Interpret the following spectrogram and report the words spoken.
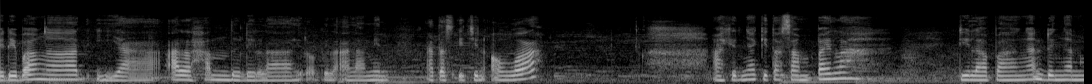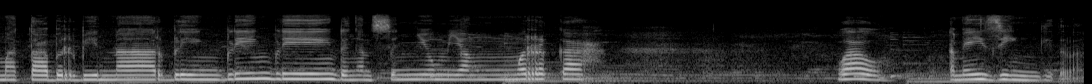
Pede banget. Iya, alhamdulillah alamin atas izin Allah. Akhirnya kita sampailah di lapangan dengan mata berbinar bling bling bling dengan senyum yang merekah. Wow amazing gitu loh.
